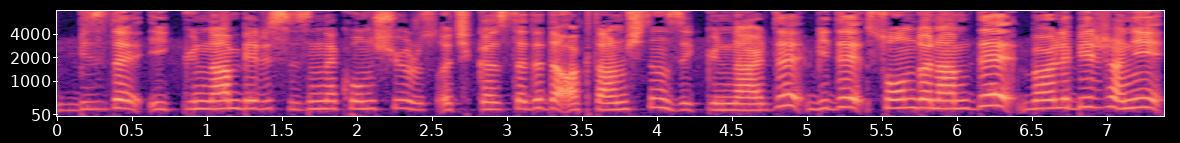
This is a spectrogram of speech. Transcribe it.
Biz de ilk günden beri sizinle konuşuyoruz. Açık gazetede de aktarmıştınız ilk günlerde. Bir de son dönemde böyle bir hani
